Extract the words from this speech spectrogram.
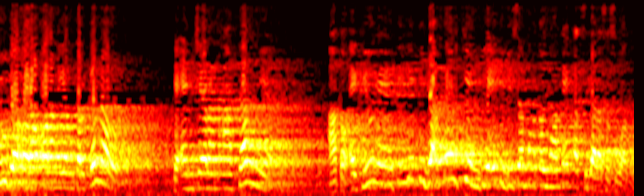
juga orang-orang yang terkenal keenceran akalnya atau EQ-nya yang tinggi tidak mungkin dia itu bisa mengetahui hakikat segala sesuatu.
